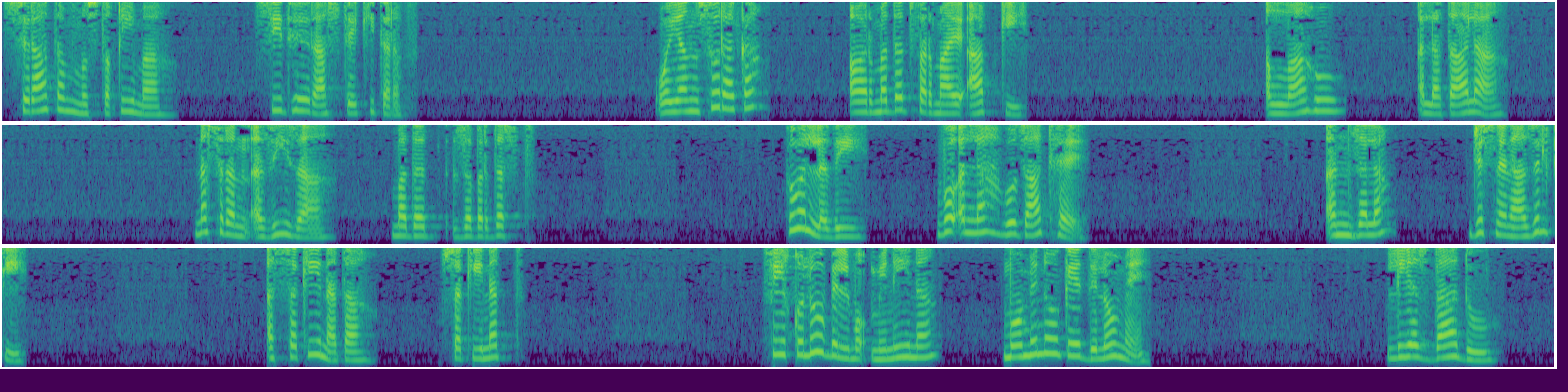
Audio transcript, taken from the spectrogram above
سراتم مستقیمہ سیدھے راستے کی طرف۔ وہ ینسر کا اور مدد فرمائے آپ کی۔ اللہ اللہ تعالی نصرن عزیزا، مدد زبردست۔ هو الذی، وہ اللہ، وہ ذات ہے۔ انزلہ جس نے نازل کی۔ السکینتا سکینت۔ فی قلوب المؤمنین، مومنوں کے دلوں میں۔ لیزدادو،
